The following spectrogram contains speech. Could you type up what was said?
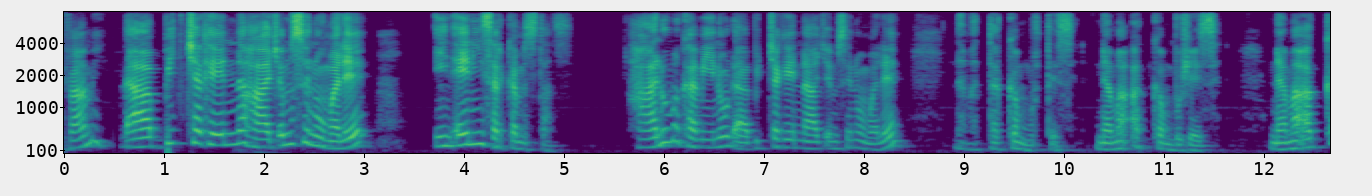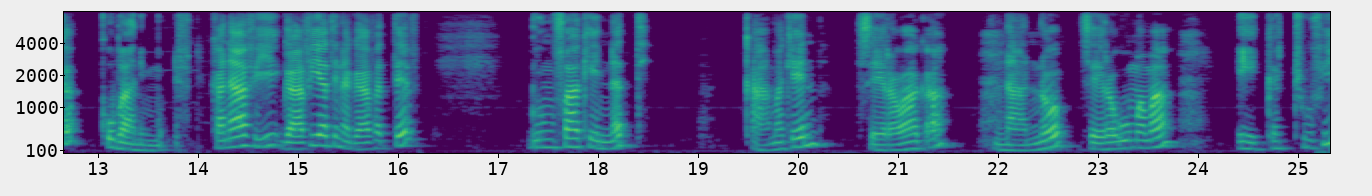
Ifaami dhaabbicha keenna haa cimsinu malee in any circumstance. Haaluma kamiinuu dhaabbicha keenna haa cimsinu malee namatti akka hin murteessine nama akka hin busheessine nama akka qubaan hin mul'ifne. Kanaaf gaafii ati na gaafatteef dhuunfaa keenyatti qaama keenya seera waaqaa naannoo seera uumamaa eeggachuu fi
